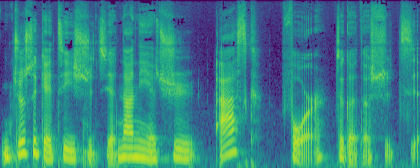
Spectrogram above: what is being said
你就是给自己时间，那你也去 ask for 这个的时间。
